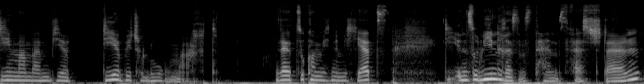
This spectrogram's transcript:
den man beim Diabetologen macht. Dazu komme ich nämlich jetzt, die Insulinresistenz feststellen.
